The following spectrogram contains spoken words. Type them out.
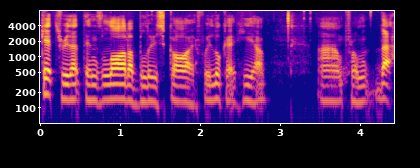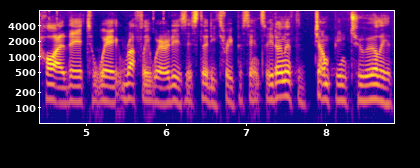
get through that, then there's a lot of blue sky. If we look at here, um, from that high there to where roughly where it is is 33%. So you don't have to jump in too early. And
